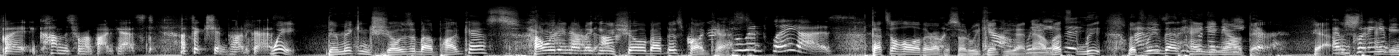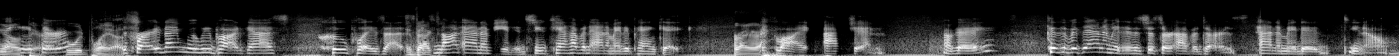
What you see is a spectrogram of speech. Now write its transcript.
but it comes from a podcast, a fiction podcast. Wait, they're making shows about podcasts? How are they not making a show about this oh podcast? Who would play us? That's a whole other episode. We can't No, do that now. Let's to- le- let's I leave that hanging out there. Yeah, I'm putting it in the ether. there. Who would play us? The? Friday Night Movie Podcast. Who plays us? In fact- it's not animated, so you can't have an animated pancake. Right, right. It's Live action. Okay? Because if it's animated, it's just our avatars. Animated, you know,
